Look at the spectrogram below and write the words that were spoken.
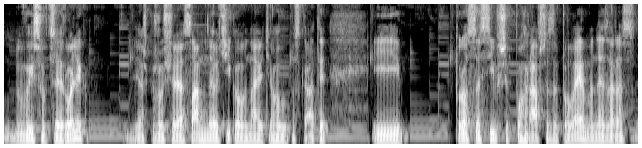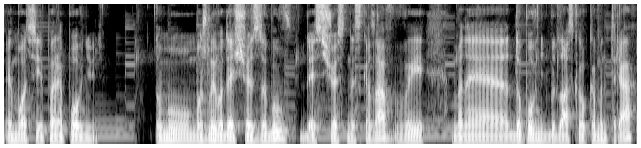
вийшов цей ролик. Я ж кажу, що я сам не очікував навіть його випускати. І просто сівши, погравши за пеле, мене зараз емоції переповнюють. Тому, можливо, десь щось забув, десь щось не сказав. Ви мене доповніть, будь ласка, у коментарях.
